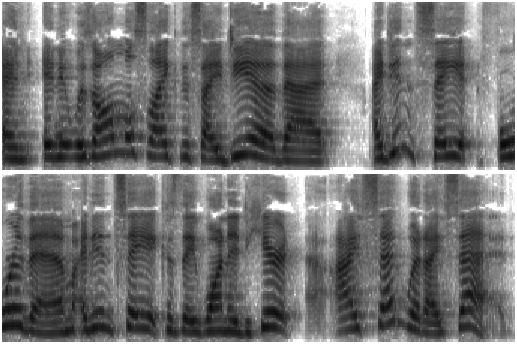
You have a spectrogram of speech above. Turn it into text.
And, and it was almost like this idea that I didn't say it for them. I didn't say it because they wanted to hear it. I said what I said.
